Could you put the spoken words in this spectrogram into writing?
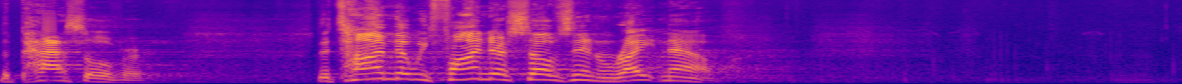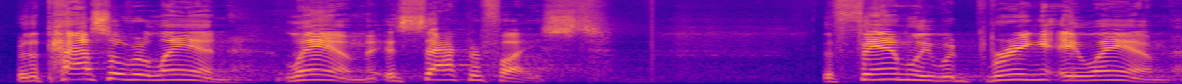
the Passover, the time that we find ourselves in right now, where the Passover lamb, lamb is sacrificed the family would bring a lamb.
